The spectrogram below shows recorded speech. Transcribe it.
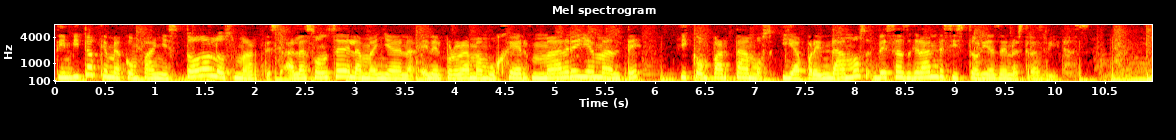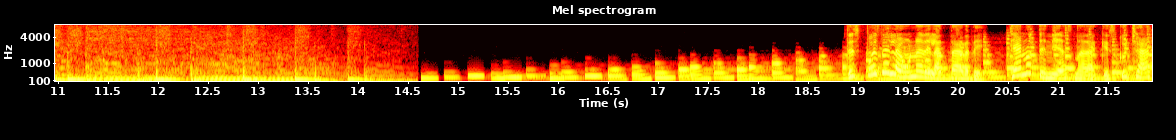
Te invito a que me acompañes todos los martes a las 11 de la mañana en el programa Mujer, Madre y Amante y compartamos y aprendamos de esas grandes historias de nuestras vidas. Después de la una de la tarde, ¿ya no tenías nada que escuchar?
